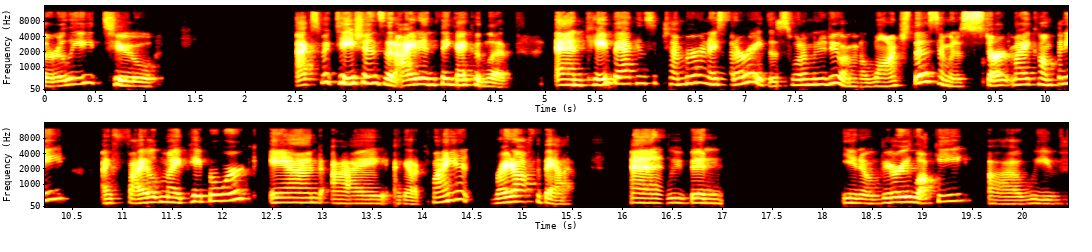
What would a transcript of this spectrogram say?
thoroughly to expectations that I didn't think I could live. And came back in September and I said, All right, this is what I'm going to do. I'm going to launch this. I'm going to start my company. I filed my paperwork and I I got a client right off the bat. And we've been, you know, very lucky. Uh, we've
